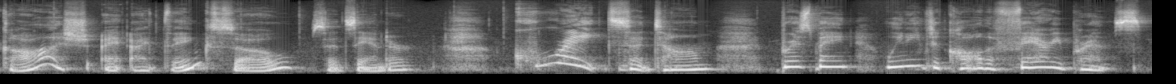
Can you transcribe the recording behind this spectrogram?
Gosh, I, I think so, said Sander. Great, said Tom. Brisbane, we need to call the fairy prince.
